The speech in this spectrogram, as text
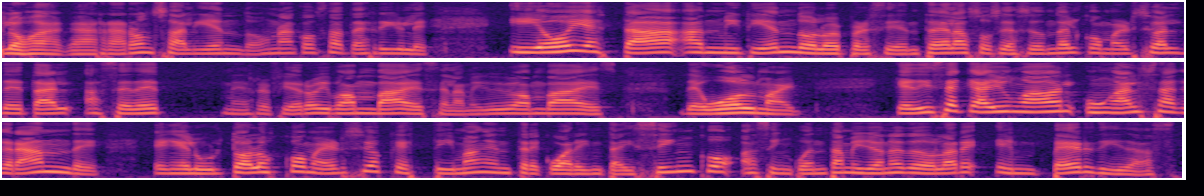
los agarraron saliendo, una cosa terrible. Y hoy está admitiéndolo el presidente de la Asociación del Comercio al Detal, ACEDET, me refiero a Iván Baez, el amigo Iván Baez de Walmart, que dice que hay un, un alza grande en el hurto a los comercios que estiman entre 45 a 50 millones de dólares en pérdidas.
